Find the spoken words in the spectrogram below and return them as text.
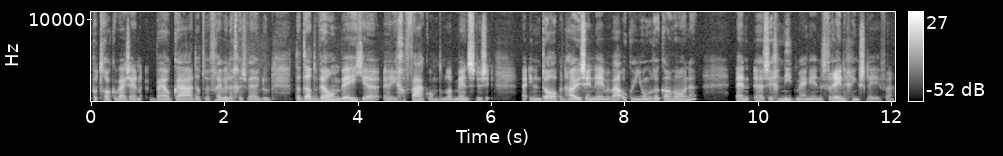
betrokken bij zijn bij elkaar, dat we mm. vrijwilligerswerk doen, dat dat wel een beetje uh, in gevaar komt. Omdat mensen dus in een dorp een huis innemen waar ook een jongere kan wonen en uh, zich niet mengen in het verenigingsleven.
